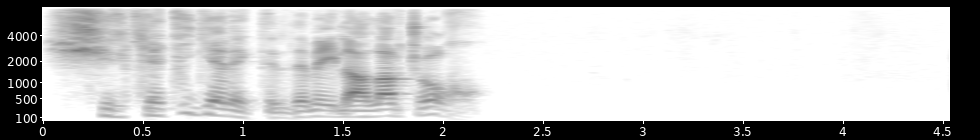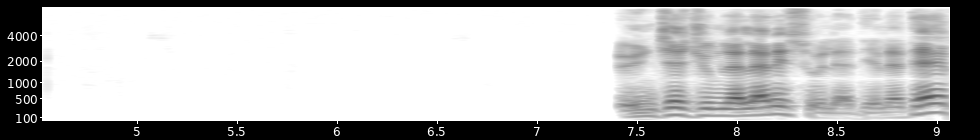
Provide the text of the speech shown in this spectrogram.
Şirketi gerektirir. Deme ilahlar çok. Önce cümleleri söyledi öyle değil.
